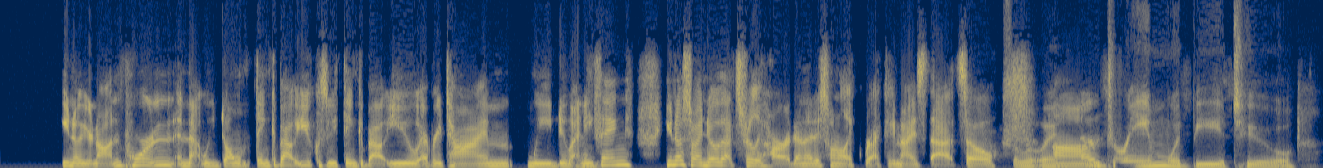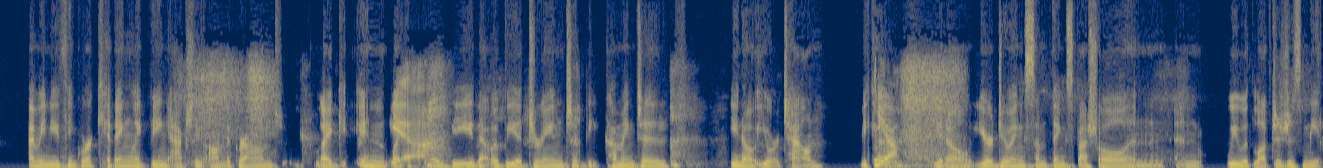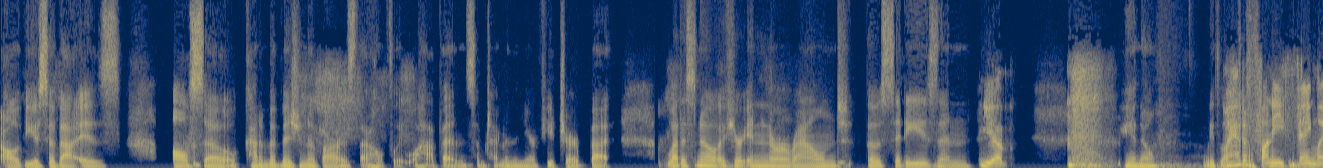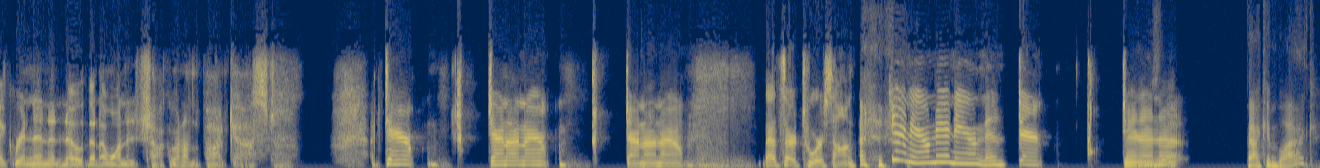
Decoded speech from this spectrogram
you know you're not important and that we don't think about you because we think about you every time we do anything you know so i know that's really hard and i just want to like recognize that so Absolutely. Um, Our dream would be to, I mean, you think we're kidding, like being actually on the ground, like in like Yeah. an RV, that would be a dream to be coming to, you know, your town because, Yeah. you know, you're doing something special and, and we would love to just meet all of you. So that is also kind of a vision of ours that hopefully will happen sometime in the near future. But let us know if you're in or around those cities and, yep you know, we'd love i had to a funny thing like written in a note that i wanted to talk about on the podcast Damn. That's our tour song. back in black.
